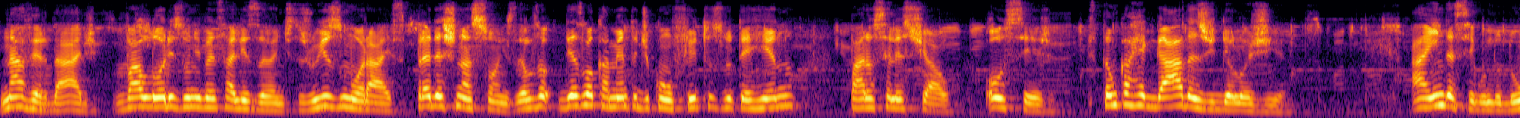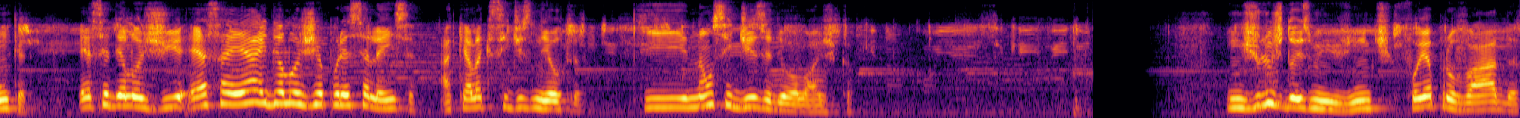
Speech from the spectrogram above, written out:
na verdade, valores universalizantes, juízos morais, predestinações, deslocamento de conflitos do terreno para o celestial, ou seja, estão carregadas de ideologia. Ainda segundo Dunker, essa ideologia, essa é a ideologia por excelência, aquela que se diz neutra, que não se diz ideológica. Em julho de 2020, foi aprovada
